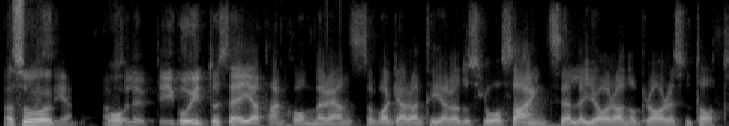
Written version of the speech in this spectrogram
alltså, Absolut, det går ju inte att säga att han kommer ens att vara garanterad att slå Sainz eller göra något bra resultat.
